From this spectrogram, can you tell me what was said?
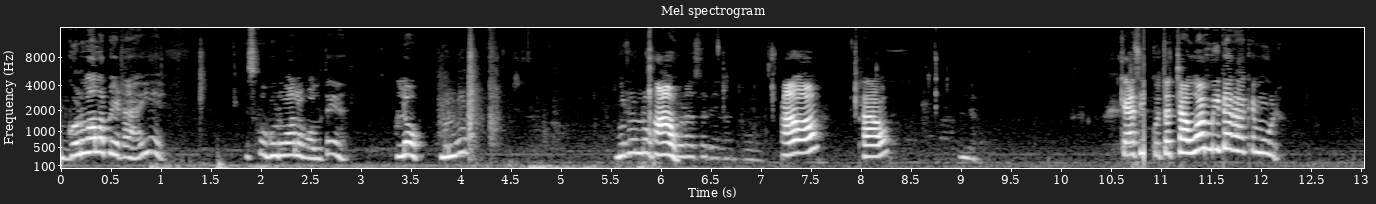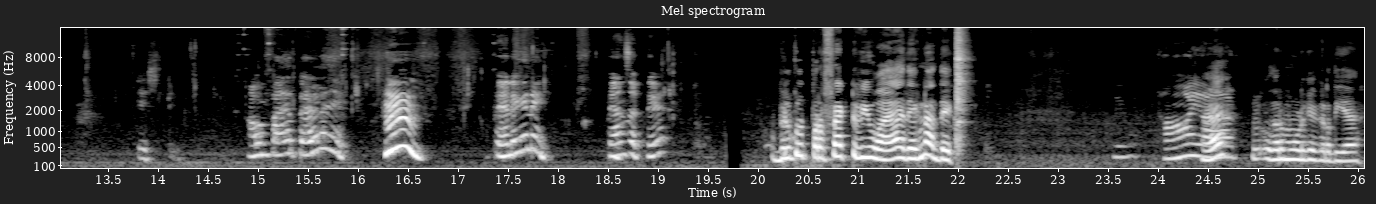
गुड़ वाला पेठा है ये। इसको गुड़ वाला बोलते हैं। लो बुलबुल बुलबुल लो। आओ। थोड़ा सा देना थोड़ा। आओ आओ। खाओ। कैसी? कुछ अच्छा हुआ मीठा खा के मूड? टेस्टी अब हम पायल पहन रहे हम्म। पहनेंगे नहीं? पहन सकते हैं। बिल्कुल परफेक्ट व्यू आया है। देखना देख। हाँ यार। है उधर मोड़ के कर दिया है।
